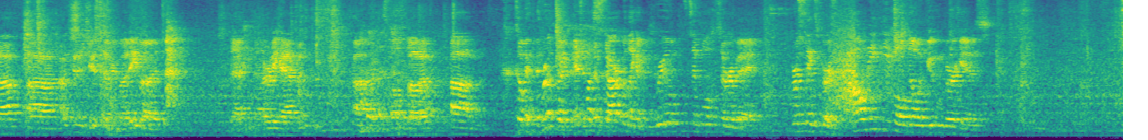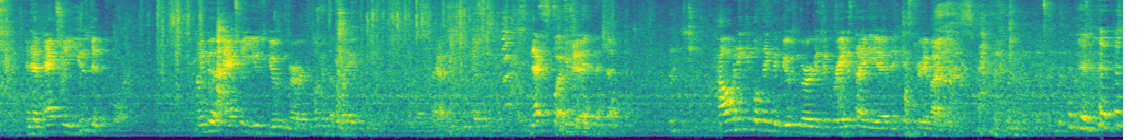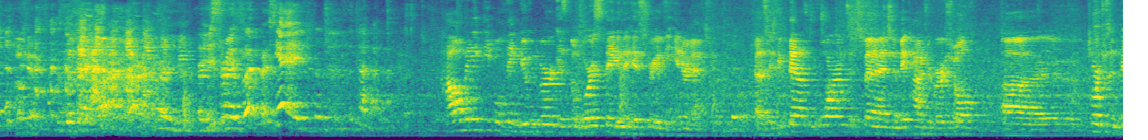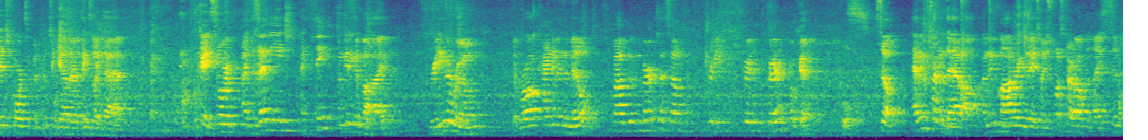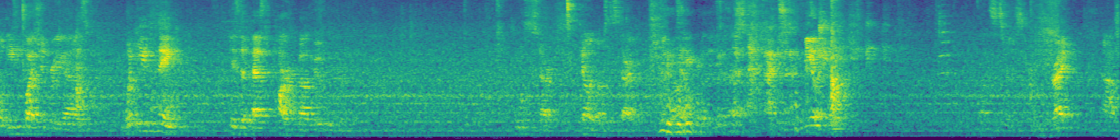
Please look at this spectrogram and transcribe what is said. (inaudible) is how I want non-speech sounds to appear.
it off. Uh, I was going to introduce everybody, but that, that already happened. Uh, that's a little photo. Um, so real quick, I just want to start with like a real simple survey. First things first, how many people know what Gutenberg is and have actually used it before? How many people have actually used Gutenberg? Look at the way. Okay. Next question. (laughs) How many people think that Gutenberg is the greatest idea in the history of ideas? okay. The history of WordPress, yay! How many people think Gutenberg is the worst thing in the history of the internet? Because if you've been on some forums, it's been a bit controversial. Uh, torches and pitchforks have been put together, things like that. Okay, so uh, does that mean, I think I'm getting a vibe, reading the room, that we're all kind of in the middle about Gutenberg? Does that sound pretty, pretty fair? Okay, cool. So, having started that off, I'm going to be moderating today, so I just want to start off with a nice, simple, easy question for you guys. What do you think is the best part about Gutenberg? Who wants to start? Kellen wants to start. I can feel. Right. Um,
